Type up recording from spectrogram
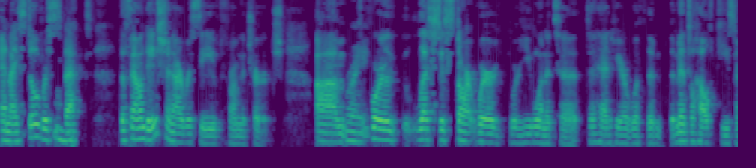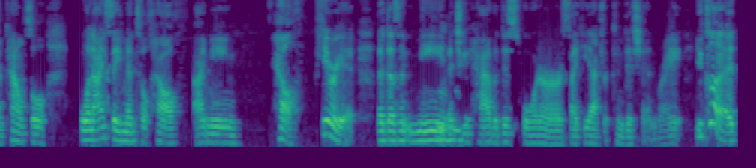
and I still mm-hmm. respect mm-hmm. the foundation I received from the church. Um, right. For let's just start where where you wanted to to head here with the the mental health piece and counsel. When I say mental health, I mean health. Period. That doesn't mean mm-hmm. that you have a disorder or a psychiatric condition, right? You could,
